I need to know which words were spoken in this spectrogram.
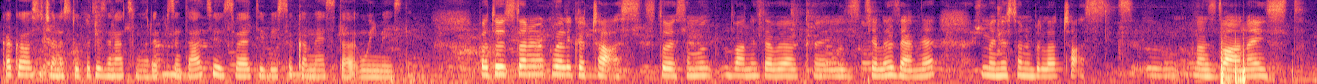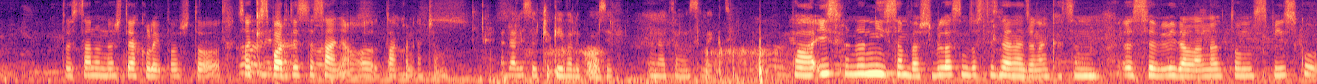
Kako je osjećaj nastupati za nacionalnu reprezentaciju i osvajati visoka mesta u ime iste? Pa to je stvarno jako velika čast. To je samo 12 devojaka iz cijele zemlje. Meni je stvarno bila čast. Nas 12. To je stvarno nešto jako lijepo što svaki sportista sanja o tako nečemu. A da li ste očekivali poziv u nacionalnu selekciju? Pa iskreno nisam baš, bila sam dosta iznenađena kad sam se videla na tom spisku.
